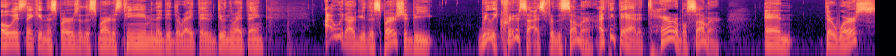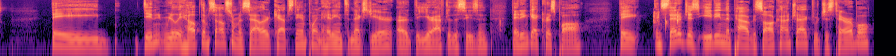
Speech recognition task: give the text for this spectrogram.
always thinking the Spurs are the smartest team and they did the right they're doing the right thing. I would argue the Spurs should be really criticized for the summer. I think they had a terrible summer. And they're worse. They didn't really help themselves from a salary cap standpoint heading into next year or the year after the season. They didn't get Chris Paul. They instead of just eating the Pau Gasol contract, which is terrible,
